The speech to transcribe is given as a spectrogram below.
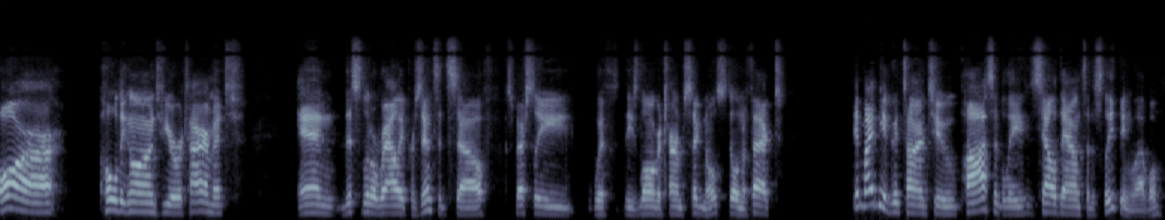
are holding on to your retirement and this little rally presents itself, especially with these longer term signals still in effect, it might be a good time to possibly sell down to the sleeping level.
